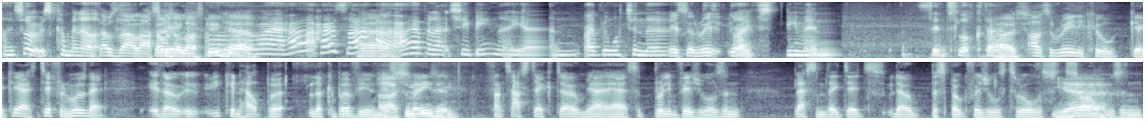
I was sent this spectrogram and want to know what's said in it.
I saw it was coming up. That was our last. That gig. was our last gig. Oh, yeah. Right. How, how's that? Yeah. I haven't actually been there yet, and I've been watching the. It's a re- yeah. live streaming since lockdown. Oh, it's a really cool gig. Yeah, it's different, wasn't it? You know, you can help but look above you. In this oh, it's amazing. Fantastic dome. Yeah, yeah. It's brilliant visuals and bless them, they did you know bespoke visuals to all the yeah. songs, and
